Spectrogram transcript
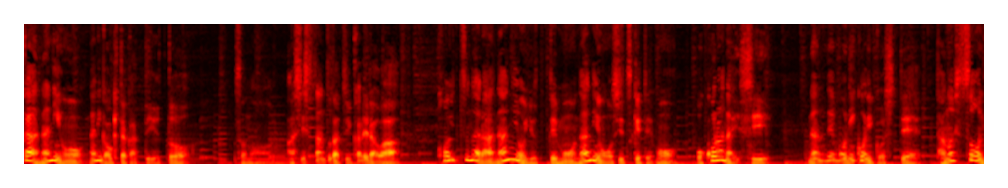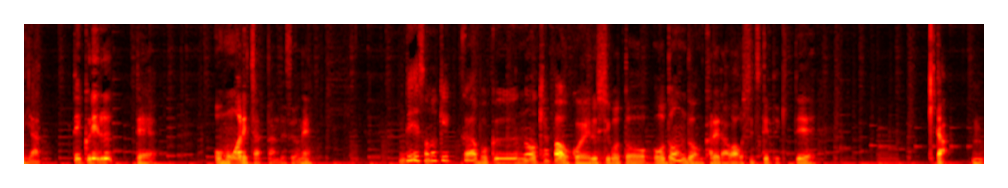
果何を何が起きたかっていうとそのアシスタントたち彼らはこいつなら何を言っても何を押し付けても怒らないし何でもニコニコして楽しそうにやってくれるって思われちゃったんですよね。でその結果僕のキャパを超える仕事をどんどん彼らは押し付けてきてきた。うん、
